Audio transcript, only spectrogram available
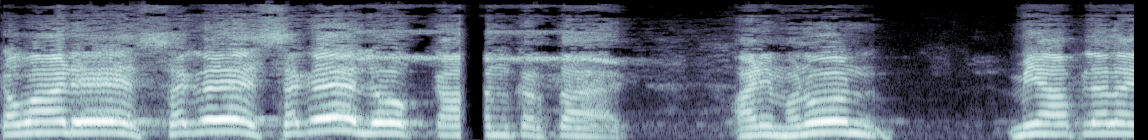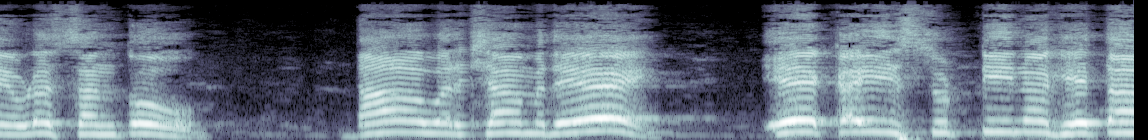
कवाडे सगळे सगळे लोक काम करतात आणि म्हणून मी आपल्याला एवढंच सांगतो दहा वर्षामध्ये एकही सुट्टी न घेता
